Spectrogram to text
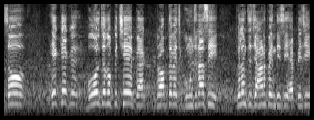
ਸੋ ਇੱਕ ਇੱਕ ਬੋਲ ਜਦੋਂ ਪਿੱਛੇ ਬੈਕ ਦੇ ਵਿੱਚ ਗੂੰਜਦਾ ਸੀ, ਫਿਲਮ 'ਚ ਜਾਣ ਪੈਂਦੀ ਸੀ, ਹੈਪੀ ਜੀ।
